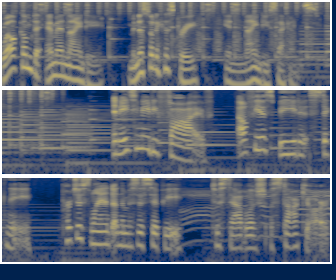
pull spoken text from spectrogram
Welcome to MN90, Minnesota history in 90 seconds. In 1885, Alpheus Beede Stickney purchased land on the Mississippi to establish a stockyard.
